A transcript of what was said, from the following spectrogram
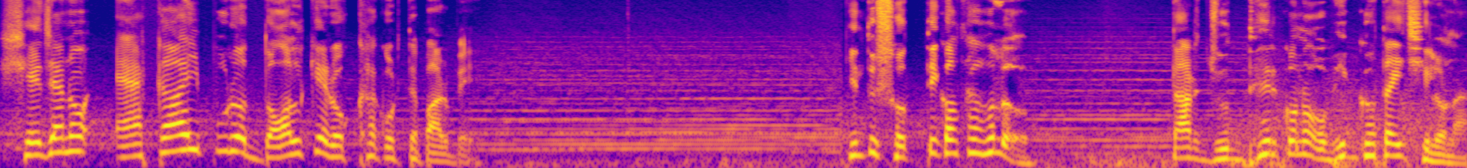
সে যেন একাই পুরো দলকে রক্ষা করতে পারবে। কিন্তু সত্যি কথা হলো তার যুদ্ধের কোনো অভিজ্ঞতাই ছিল না।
